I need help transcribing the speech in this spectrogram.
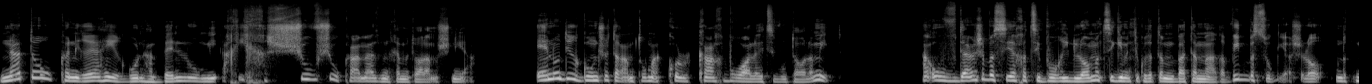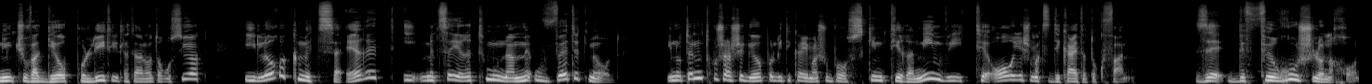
נאט"ו הוא כנראה הארגון הבינלאומי הכי חשוב שהוקם מאז מלחמת העולם השנייה. אין עוד ארגון שתרם תרומה כל כך ברורה ליציבות העולמית. העובדה שבשיח הציבורי לא מציגים את נקודת המבט המערבית בסוגיה, שלא נותנים תשובה גיאופוליטית לטענות הרוסיות, היא לא רק מצערת, היא מציירת תמונה מעוותת מאוד. היא נותנת תחושה שגיאופוליטיקה היא משהו בו עוסקים טירנים והיא תיאוריה שמצדיקה את התוקפן. זה בפירוש לא נכון.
